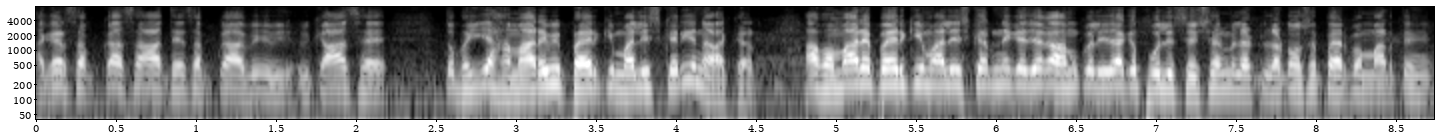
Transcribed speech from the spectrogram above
अगर सबका साथ है सबका विकास है तो भैया हमारे भी पैर की मालिश करिए ना आकर। आप हमारे पैर की मालिश करने की जगह हमको ले जाकर पुलिस स्टेशन में लट, लटों से पैर पर मारते हैं।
